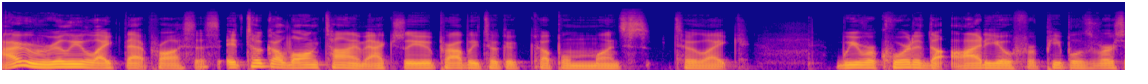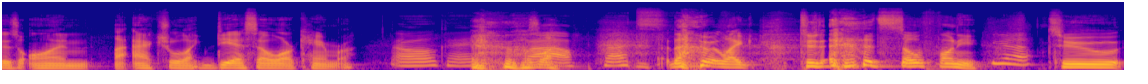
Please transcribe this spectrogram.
I really liked that process. It took a long time actually. It probably took a couple months to like we recorded the audio for people's verses on an actual like DSLR camera. Oh, okay. was like- wow. That's That like to it's so funny yeah. to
